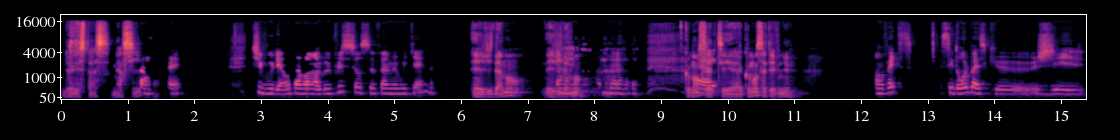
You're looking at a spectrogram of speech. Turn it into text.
de l'espace. Merci. Parfait. Tu voulais en savoir un peu plus sur ce fameux week-end? Évidemment, évidemment. comment ça euh, t'est, comment ça t'est venu? En fait, c'est drôle parce que j'ai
